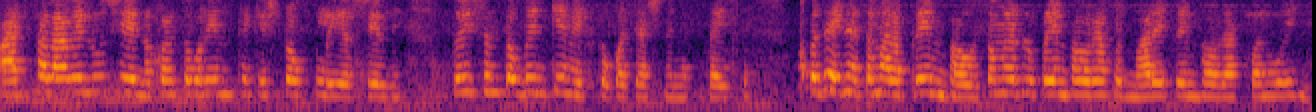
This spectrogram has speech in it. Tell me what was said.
parcel આવેલું છે, નકર તો એમ થાય કે સ્ટોક ક્લિયર સેલની તો એ સંતોકબેન કેમ એકસો પચાસની મુકતા છે? આ બધા તમારા પ્રેમ ભાવ તમે એટલો પ્રેમ ભાવ રાખો મારે પ્રેમ ભાવ રાખવાનો હોય ને.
